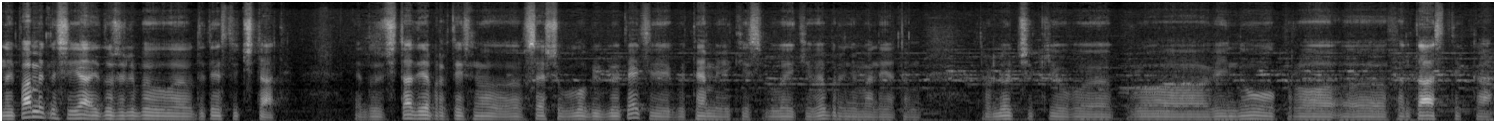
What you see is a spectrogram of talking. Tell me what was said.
Найпам'ятніше я дуже любив е, в дитинстві читати. Я дуже читати, я практично е, все, що було в бібліотеці, якби теми якісь були, які вибрані в мене, я там про льотчиків, е, про війну, про фантастика.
